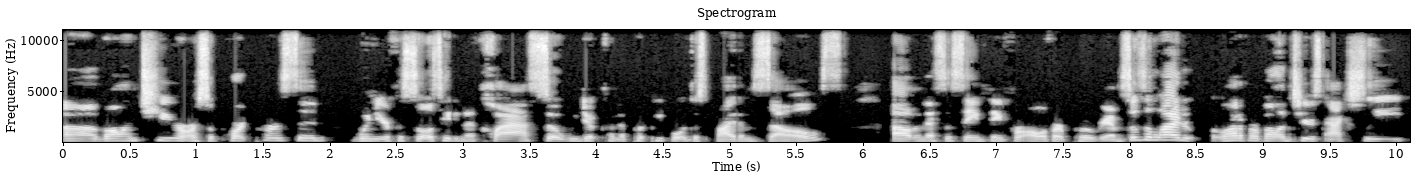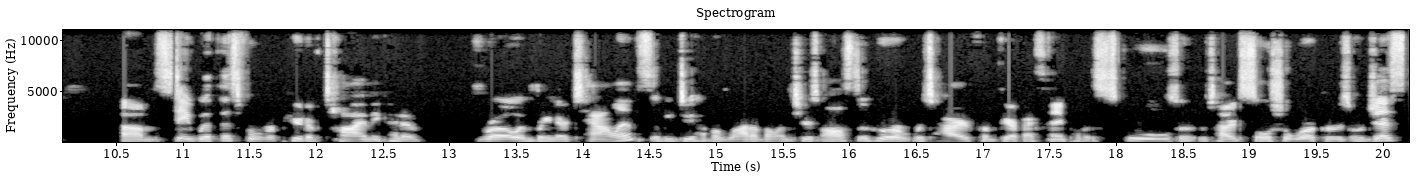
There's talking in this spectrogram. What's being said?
uh, volunteer or support person when you're facilitating a class. So we don't kind of put people just by themselves. Um, and that's the same thing for all of our programs. So it's a lot, of, a lot of our volunteers actually um, stay with us for a period of time and kind of grow and bring their talents. And we do have a lot of volunteers also who are retired from Fairfax County Public Schools or retired social workers or just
